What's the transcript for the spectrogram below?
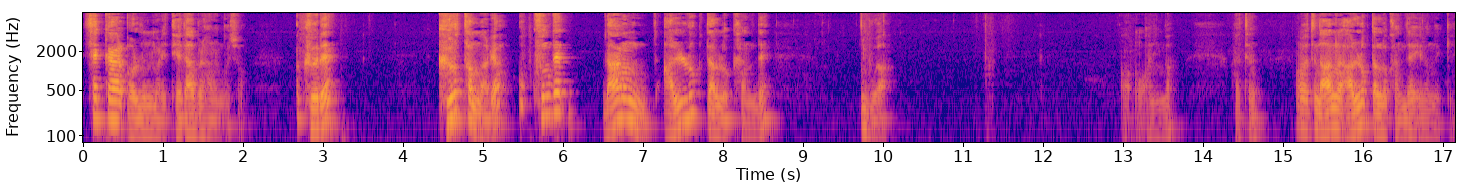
색깔 얼룩말이 대답을 하는 거죠. 아, 그래? 그렇단 말이야? 어, 근데 나는 알록달록한데? 이 뭐야? 어, 어 아닌가? 하여튼. 어, 하여튼 나는 알록달록한데? 이런 느낌.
